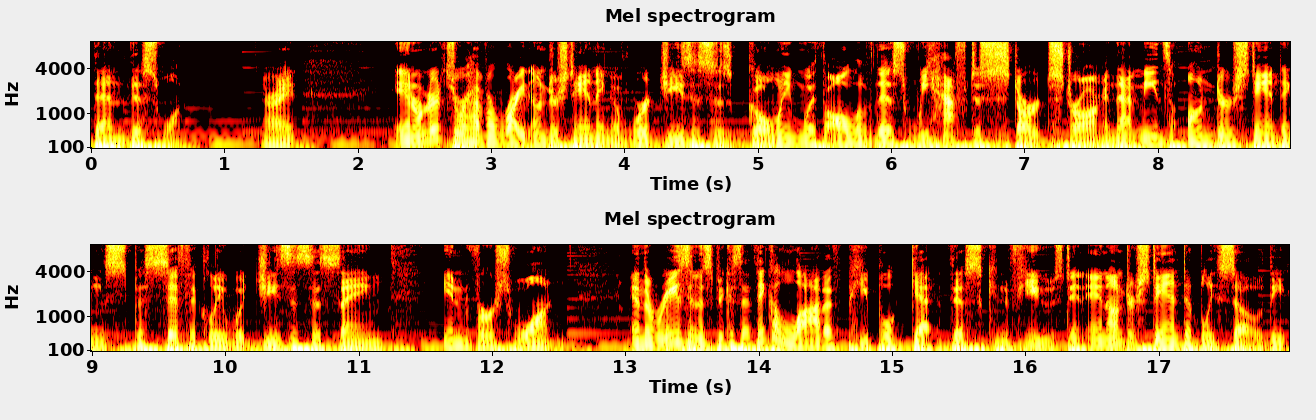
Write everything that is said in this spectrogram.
than this one. All right? in order to have a right understanding of where Jesus is going with all of this, we have to start strong. And that means understanding specifically what Jesus is saying in verse 1. And the reason is because I think a lot of people get this confused, and, and, understandably so. The,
